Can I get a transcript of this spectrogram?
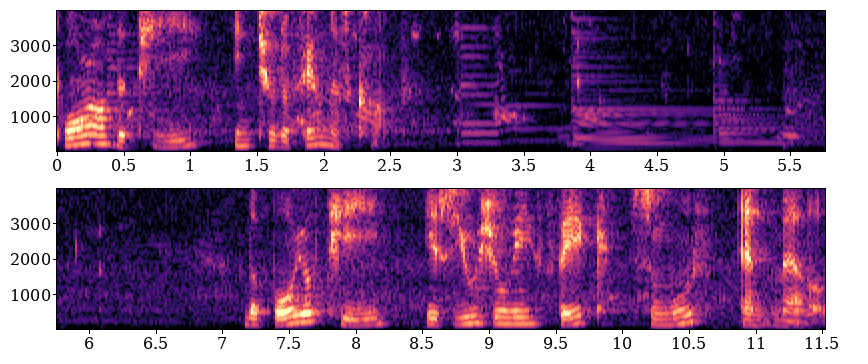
Pour out the tea into the fairness cup. The boiled tea is usually thick, smooth, and mellow.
